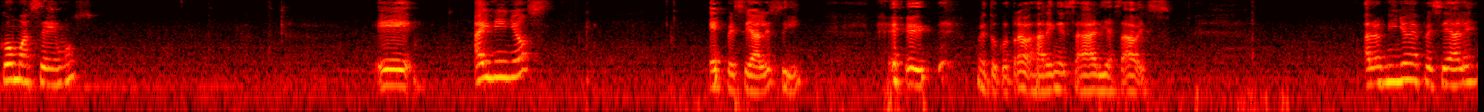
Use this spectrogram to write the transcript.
¿cómo hacemos? Eh, hay niños especiales, sí. Me tocó trabajar en esa área, ¿sabes? A los niños especiales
